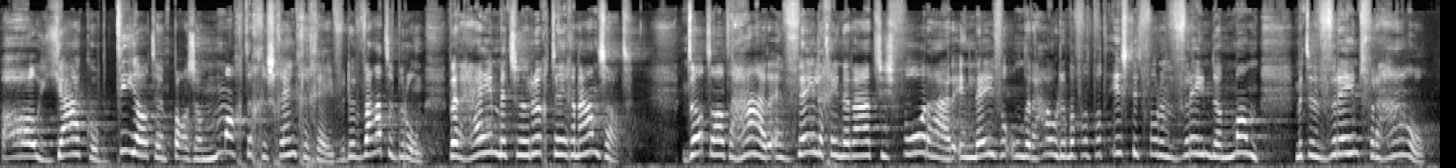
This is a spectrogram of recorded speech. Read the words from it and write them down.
Oh, Jacob, die had hem pas een machtig geschenk gegeven, de waterbron, waar hij met zijn rug tegenaan zat. Dat had haar en vele generaties voor haar in leven onderhouden. Maar wat, wat is dit voor een vreemde man met een vreemd verhaal?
